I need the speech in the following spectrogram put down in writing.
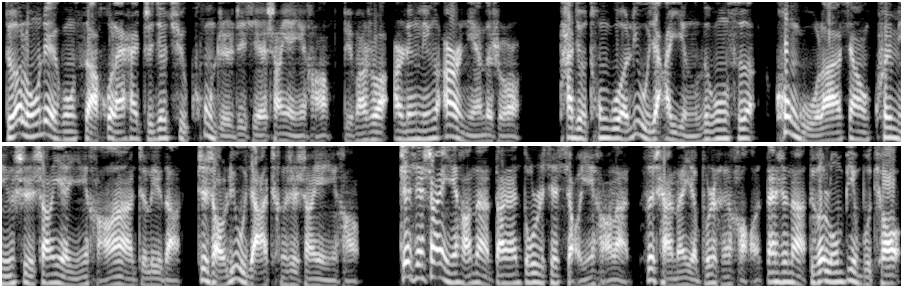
德龙这个公司啊，后来还直接去控制这些商业银行。比方说，二零零二年的时候，他就通过六家影子公司控股了像昆明市商业银行啊之类的至少六家城市商业银行。这些商业银行呢，当然都是些小银行了，资产呢也不是很好。但是呢，德龙并不挑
